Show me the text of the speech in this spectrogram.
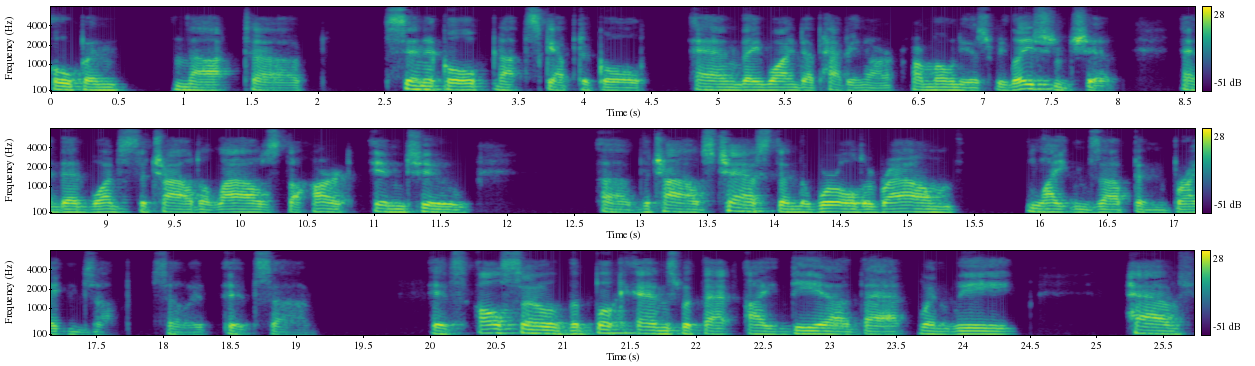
open, not uh, cynical, not skeptical, and they wind up having a harmonious relationship. And then once the child allows the heart into uh, the child's chest, then the world around lightens up and brightens up. So it, it's uh, it's also the book ends with that idea that when we have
